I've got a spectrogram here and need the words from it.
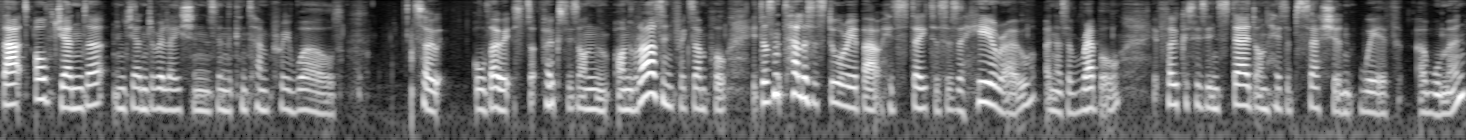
that of gender and gender relations in the contemporary world. So although it focuses on, on Razin, for example, it doesn't tell us a story about his status as a hero and as a rebel. It focuses instead on his obsession with a woman,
